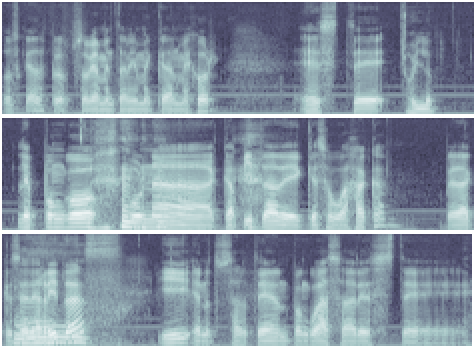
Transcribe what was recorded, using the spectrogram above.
Oscar, pero pues obviamente a mí me quedan mejor. Este, Oílo. le pongo una capita de queso Oaxaca, ¿verdad? Que se derrita. Y en otro sartén pongo a asar este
